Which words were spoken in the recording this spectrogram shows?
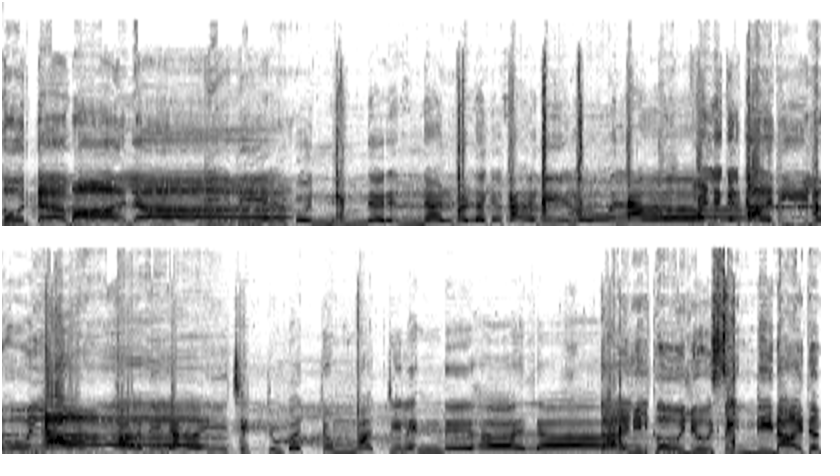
കോർത്ത മാല. പൊന്നിന്നരന്നാൾ വളകൾ കാതിലോല. അതിലായി ചുറ്റും പറ്റും മാറ്റിലെന്ത് ഹാല കാലിൽ കോലൂസിന്റെ നാദം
